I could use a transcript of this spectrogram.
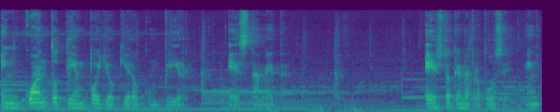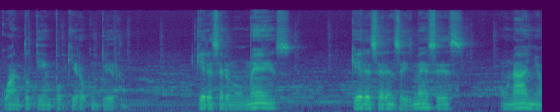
¿En cuánto tiempo yo quiero cumplir esta meta? Esto que me propuse, ¿en cuánto tiempo quiero cumplirlo? ¿Quiere ser en un mes? ¿Quiere ser en seis meses? ¿Un año?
